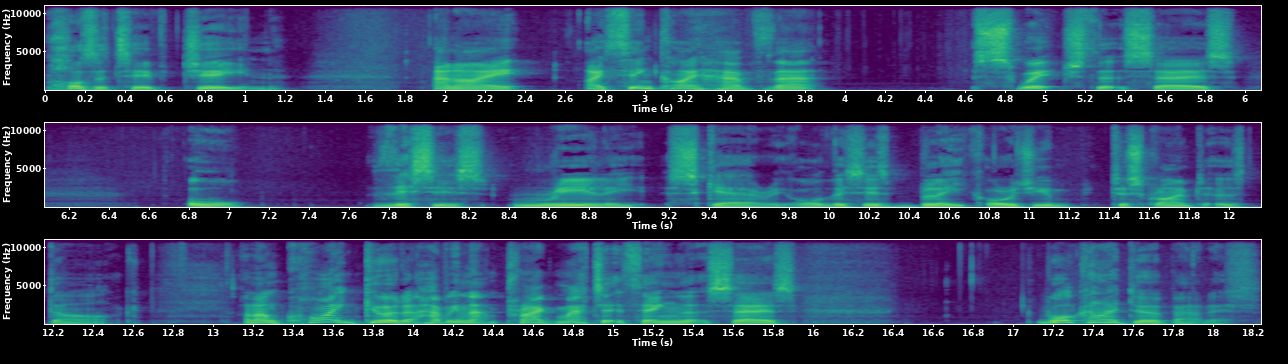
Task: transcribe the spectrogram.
positive gene. And I I think I have that switch that says, oh, this is really scary, or this is bleak, or as you described it as dark. And I'm quite good at having that pragmatic thing that says, what can I do about this?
